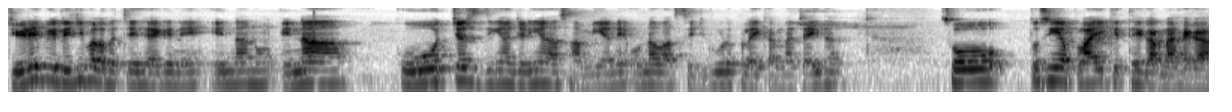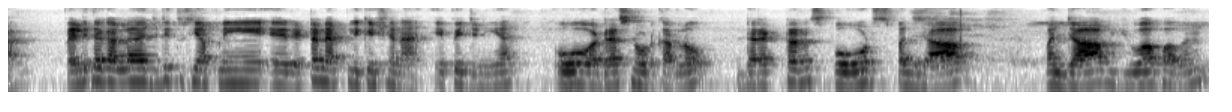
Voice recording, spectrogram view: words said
ਜਿਹੜੇ ਵੀ ਐਲੀਜੀਬਲ ਬੱਚੇ ਹੈਗੇ ਨੇ, ਇਹਨਾਂ ਨੂੰ, ਇਹਨਾਂ ਕੋਚਸ ਦੀਆਂ ਜਿਹੜੀਆਂ ਅਸਾਮੀਆਂ ਨੇ, ਉਹਨਾਂ ਵਾਸਤੇ ਜ਼ਰੂਰ ਅਪਲਾਈ ਕਰਨਾ ਚਾਹੀਦਾ। ਸੋ ਤੁਸੀਂ ਅਪਲਾਈ ਕਿੱਥੇ ਕਰਨਾ ਹੈਗਾ? ਪਹਿਲੀ ਤਾਂ ਗੱਲ ਹੈ, ਜਿਹੜੀ ਤੁਸੀਂ ਆਪਣੀ ਰਿਟਰਨ ਐਪਲੀਕੇਸ਼ਨ ਹੈ, ਇਹ ਭੇਜਣੀ ਹੈ। ਉਹ ਐਡਰੈਸ ਨੋਟ ਕਰ ਲਓ। Director sports Punjab Punjab Yuva Bhawan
